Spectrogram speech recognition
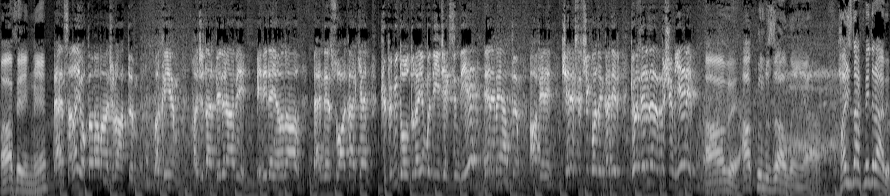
Aferin mi? Ben sana yoklama macunu attım. Bakayım Hacı Dert Vedir abi beni de yanına al. Ben de su akarken küpümü doldurayım mı diyeceksin diye deneme yaptım. Aferin şerefsiz çıkmadın Kadir. Gözlerinden öpmüşüm yeğenim. Abi aklımızı aldın ya. Hacı Dert Vedir abi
